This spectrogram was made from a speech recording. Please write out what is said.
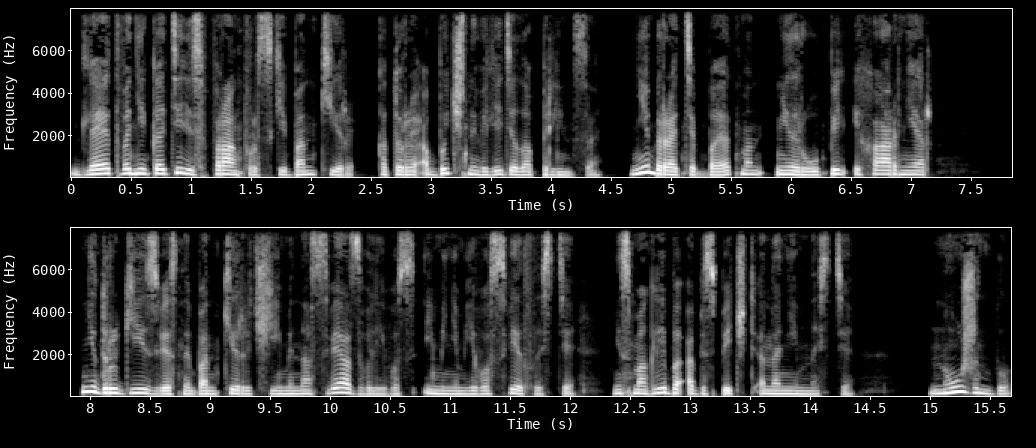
Для этого не годились франкфуртские банкиры, которые обычно вели дела принца. Ни братья Бэтмен, ни Рупель и Харнер, ни другие известные банкиры, чьи имена связывали его с именем его светлости, не смогли бы обеспечить анонимности. Нужен был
